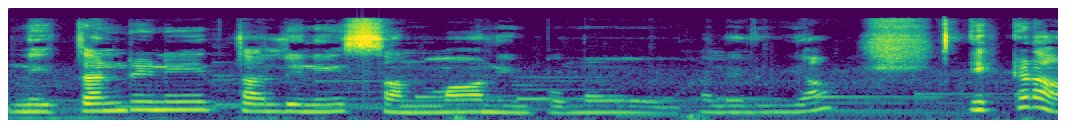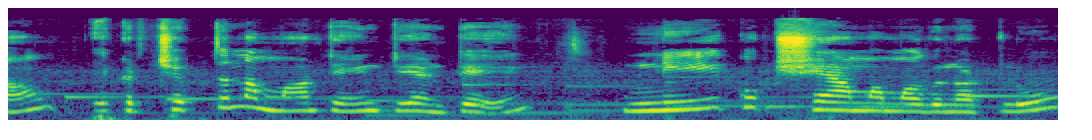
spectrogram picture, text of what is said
నీ తండ్రిని తల్లిని సన్మానింపుము. హల్లెలూయా. ఇక్కడ ఇక్కడ చెప్తున్న మాట ఏంటి అంటే నీకు క్షేమమగునట్లు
